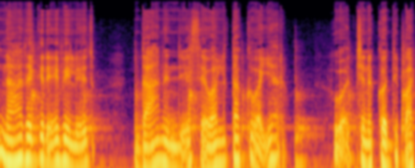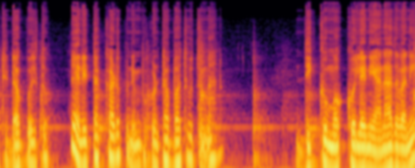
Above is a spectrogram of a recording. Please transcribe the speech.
నా దగ్గర ఏమీ లేదు. దానం చేసేవాళ్ళు తక్కువయ్యారు. వచ్చిన కొద్దిపాటి డబ్బులతో నేనిట్ట కడుపు నింపుకుంటా బతుకుతున్నాను. దిక్కు మొక్కు లేని అనాథవని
